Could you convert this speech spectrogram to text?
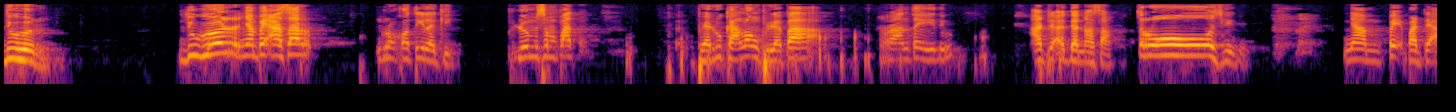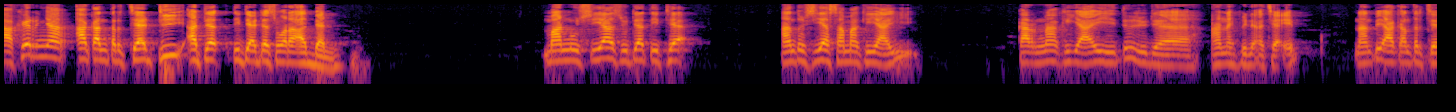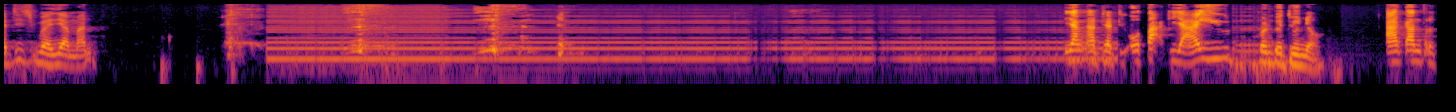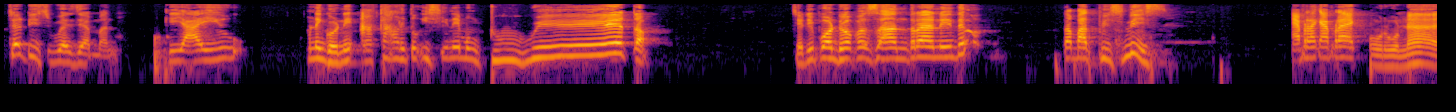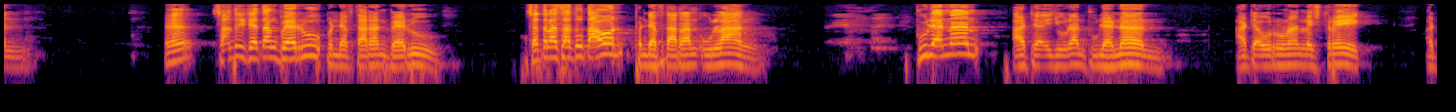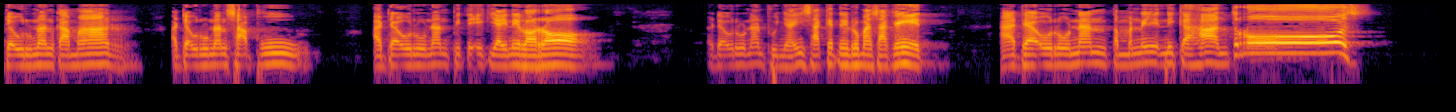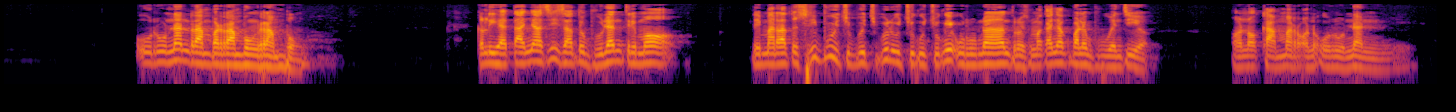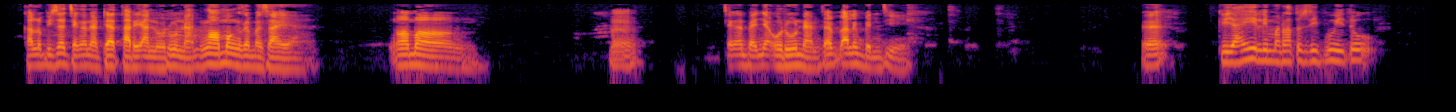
duhur. Duhur nyampe asar, ngerokoti lagi. Belum sempat baru kalong berapa rantai itu ada adzan asal terus gitu nyampe pada akhirnya akan terjadi ada tidak ada suara adzan manusia sudah tidak antusias sama kiai karena kiai itu sudah aneh bin ajaib nanti akan terjadi sebuah zaman yang ada di otak kiai bondo Akan terjadi sebuah zaman kiai menenggoni akal itu isinya mung duit. Jadi pondok pesantren itu tempat bisnis. Eprek-eprek, urunan. Eh, santri datang baru, pendaftaran baru. Setelah satu tahun, pendaftaran ulang. Bulanan, ada iuran bulanan. Ada urunan listrik, ada urunan kamar, ada urunan sapu, ada urunan pitik ya ini loro. Ada urunan bunyai sakit di rumah sakit. Ada urunan temeni nikahan. Terus. Urunan rampung-rampung-rampung. Kelihatannya sih satu bulan terima 500 ribu jebul-jebul ujung-ujungnya urunan terus. Makanya aku paling benci ya. Ono kamar, ono urunan. Kalau bisa jangan ada tarian urunan. Ngomong sama saya. Ngomong. Nah, jangan banyak urunan. Saya paling benci. Eh, Kiai 500 ribu itu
